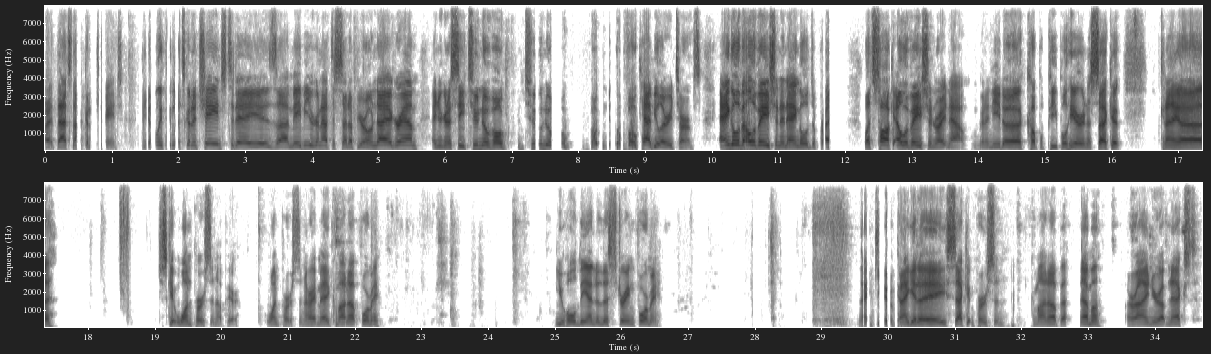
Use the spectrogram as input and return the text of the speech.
Right, that's not going to change. The only thing that's going to change today is uh, maybe you're going to have to set up your own diagram, and you're going to see two, new, two new, new vocabulary terms: angle of elevation and angle of depression. Let's talk elevation right now. I'm going to need a couple people here in a second. Can I? Uh, just get one person up here. One person. All right, Meg, come on up for me. You hold the end of this string for me. Thank you. Can I get a second person? Come on up, Emma. Orion, you're up next.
